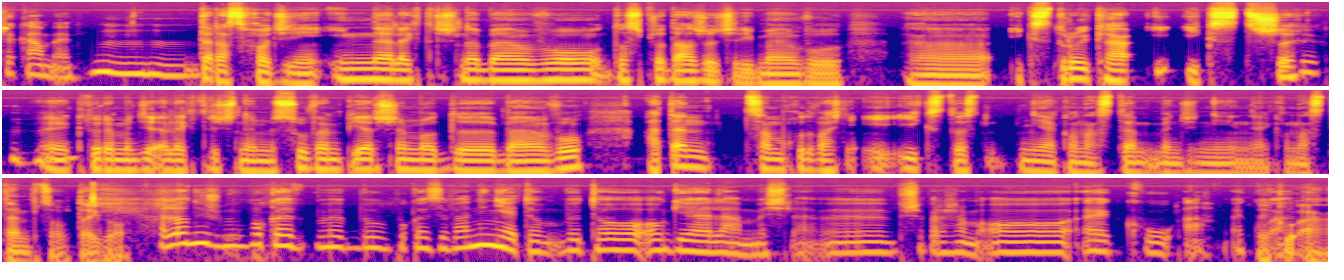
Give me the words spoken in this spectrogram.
czekamy. Mhm. teraz wchodzi inne elektryczne BMW do sprzedaży, czyli BMW e, X3 i X3, e, Mhm. które będzie elektrycznym SUV-em pierwszym od BMW, a ten samochód właśnie iX to jest niejako następ, będzie niejako następcą tego. Ale on już był, poka- był pokazywany? Nie, to, to o GLA myślę. Przepraszam, o EQA. EQA. EQA.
